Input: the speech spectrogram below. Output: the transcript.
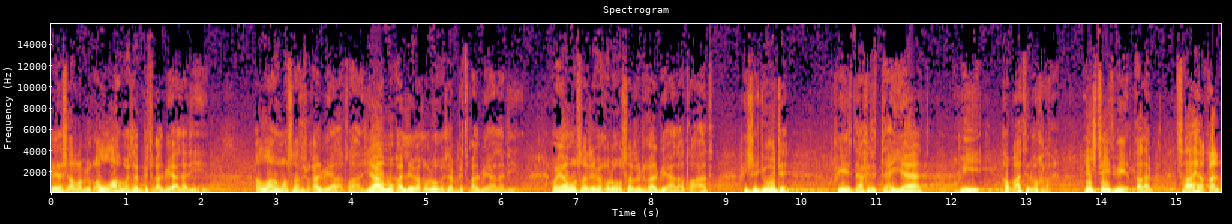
فيسأل ربي اللهم ثبت قلبي على دين اللهم صرف قلبي على طاعتك. يا مقلب قلوب ثبت قلبي على دين ويا مصرف قلوب صرف قلبي على طاعته في سجوده في آخر التحيات وفي أوقات أخرى. يجتهد في طلب صلاح القلب.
